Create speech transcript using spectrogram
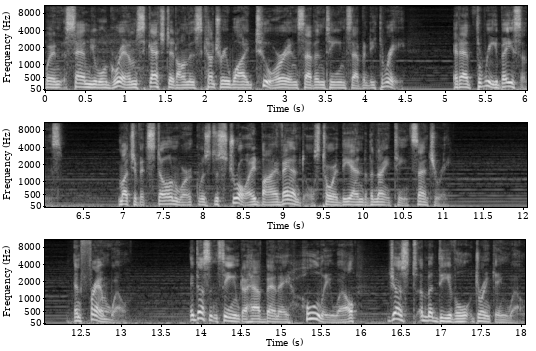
when Samuel Grimm sketched it on his countrywide tour in 1773. It had three basins. Much of its stonework was destroyed by vandals toward the end of the 19th century and Framwell. It doesn't seem to have been a holy well, just a medieval drinking well.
